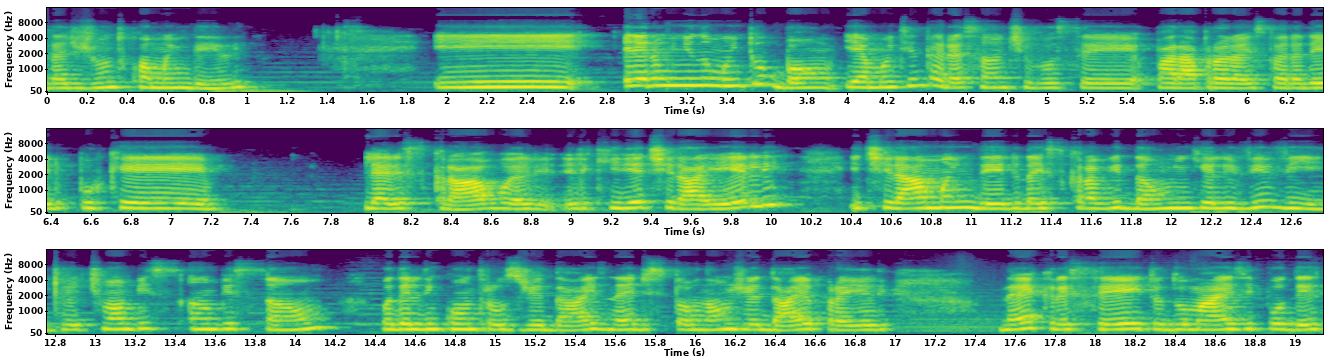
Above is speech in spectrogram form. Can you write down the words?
verdade, junto com a mãe dele. E ele era um menino muito bom. E é muito interessante você parar pra olhar a história dele, porque ele era escravo, ele, ele queria tirar ele e tirar a mãe dele da escravidão em que ele vivia. Então ele tinha uma ambi- ambição, quando ele encontra os Jedi, né, de se tornar um Jedi para ele, né, crescer e tudo mais e poder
